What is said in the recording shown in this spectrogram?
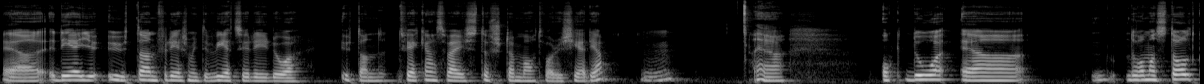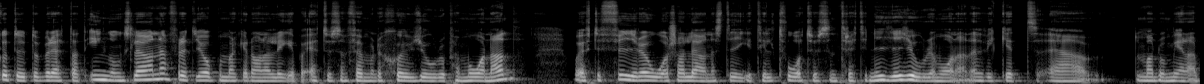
Eh, det är ju utan, för er som inte vet så är det ju då utan tvekan Sveriges största matvarukedja. Eh, och då, då har man stolt gått ut och berättat att ingångslönen för ett jobb på Mercadona ligger på 1507 euro per månad. Och efter fyra år så har lönen stigit till 2039 euro i månaden vilket eh, man då menar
